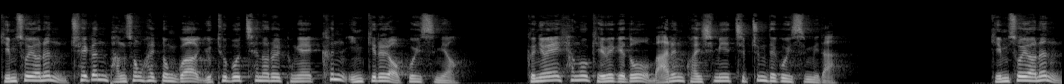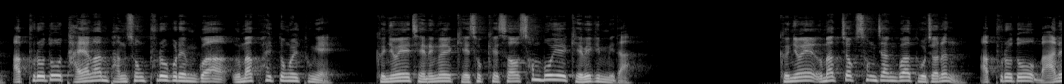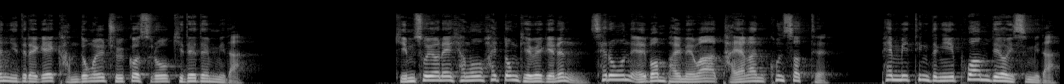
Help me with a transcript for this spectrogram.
김소연은 최근 방송 활동과 유튜브 채널을 통해 큰 인기를 얻고 있으며 그녀의 향후 계획에도 많은 관심이 집중되고 있습니다. 김소연은 앞으로도 다양한 방송 프로그램과 음악 활동을 통해 그녀의 재능을 계속해서 선보일 계획입니다. 그녀의 음악적 성장과 도전은 앞으로도 많은 이들에게 감동을 줄 것으로 기대됩니다. 김소연의 향후 활동 계획에는 새로운 앨범 발매와 다양한 콘서트, 팬미팅 등이 포함되어 있습니다.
